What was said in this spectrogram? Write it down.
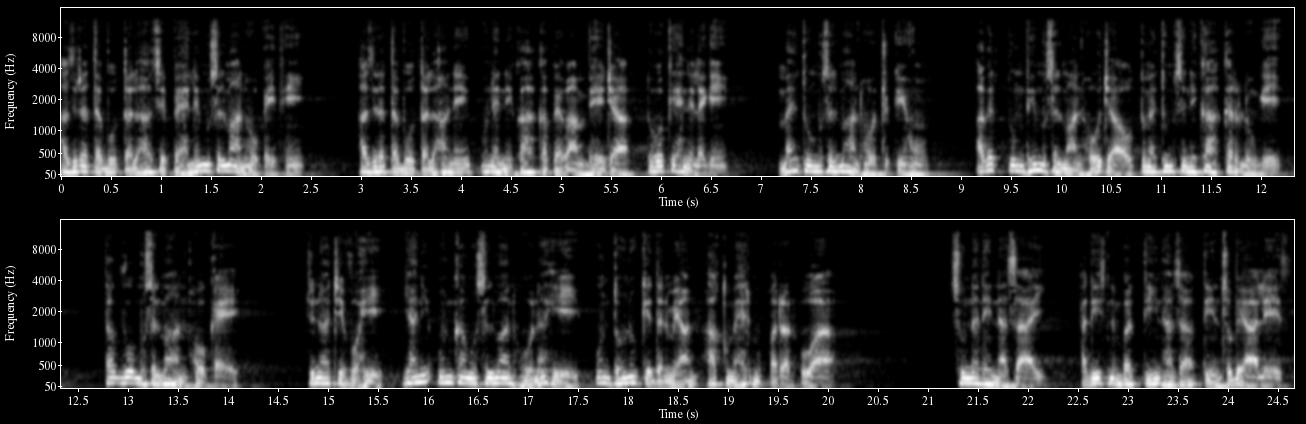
حضرت ابو طلحہ سے پہلے مسلمان ہو گئی تھیں۔ حضرت ابو طلحہ نے انہیں نکاح کا پیغام بھیجا تو وہ کہنے لگیں، میں تو مسلمان ہو چکی ہوں۔ اگر تم بھی مسلمان ہو جاؤ تو میں تم سے نکاح کر لوں گی۔ تب وہ مسلمان ہو گئے۔ چنانچہ وہی یعنی ان کا مسلمان ہونا ہی ان دونوں کے درمیان حق مہر مقرر ہوا۔ سنن نسائی، حدیث نمبر تین ہزار تین سو بیالیس۔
